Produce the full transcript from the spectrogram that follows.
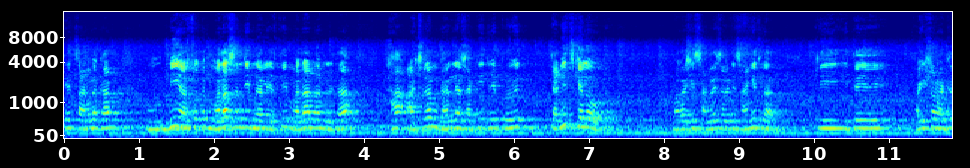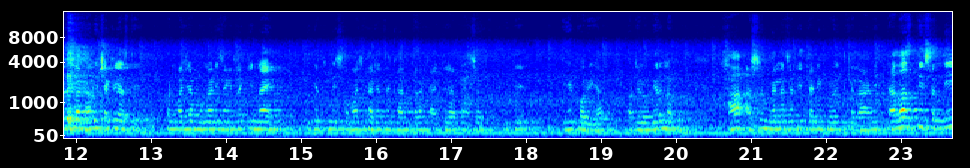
हे चांगलं काम. मी असतो तर मला संधी मिळाली असती. मला न मिळता हा आश्रम घालण्यासाठी जे प्रवृत्त त्यांनीच केलं होतं. मगाशी सांगळे सरांनी सांगितलं की इथे फाईव्ह स्टार हॉटेलला घालू शकले असते. पण माझ्या मुलांनी सांगितलं की नाही इथे तुम्ही समाजकार्याचं काम करा काहीतरी आपण असं इथे हे करूया. हॉटेल वगैरे नको. हा आश्रम घालण्यासाठी त्यांनी प्रयत्न केला आणि त्यालाच ती संधी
